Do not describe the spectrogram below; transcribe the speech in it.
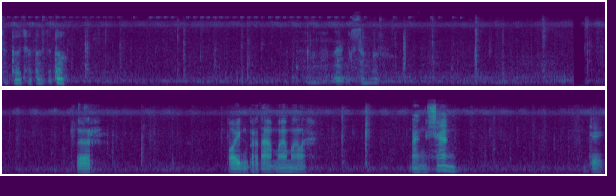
Jatuh, jatuh, jatuh. Nangsang lur. Lur. Poin pertama malah nangsang. Oke,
